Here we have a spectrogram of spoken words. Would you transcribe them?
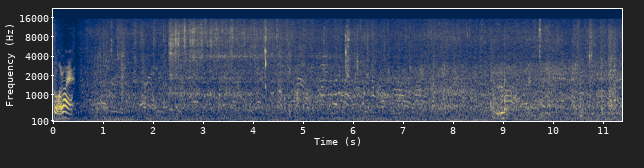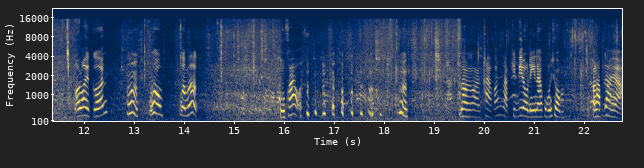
หัวอร่อยอะ อร่อยเกิน อืมคุณผู้ชมอร่อยมากหิวข้าวอืมอร่อยๆค่ะก็สำหรับคลิปวิดีโอนี้นะคุณผู้ชมประทับใจอะ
